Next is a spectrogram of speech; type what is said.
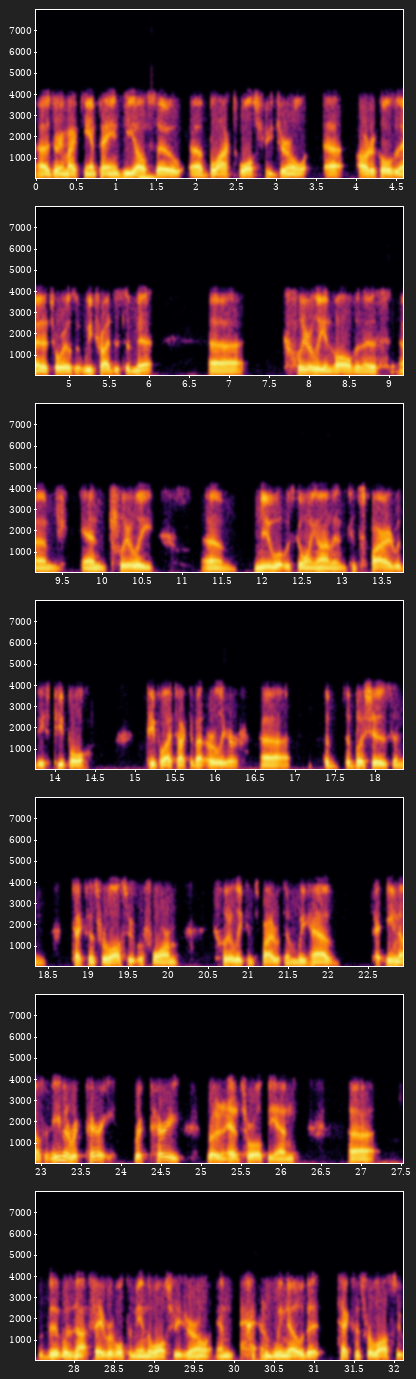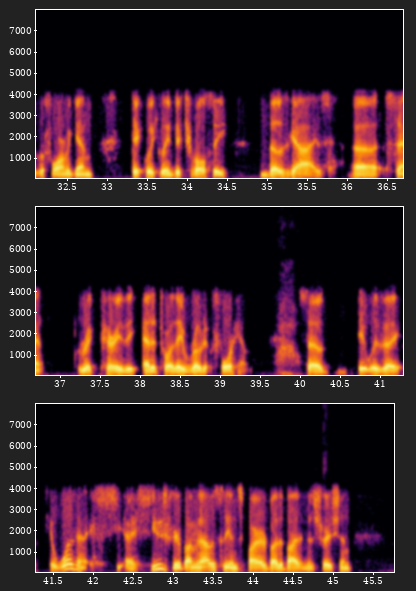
uh, during my campaign. He also uh, blocked Wall Street Journal uh, articles and editorials that we tried to submit. Uh, clearly involved in this, um, and clearly um, knew what was going on and conspired with these people, people I talked about earlier, uh, the the Bushes and Texans for Lawsuit Reform, clearly conspired with them. We have emails, and even Rick Perry. Rick Perry wrote an editorial at the end uh, that was not favorable to me in the Wall Street Journal, and and we know that Texans for Lawsuit Reform again, Dick Weekley and Dick Trabulsi, those guys uh, sent Rick Perry the editorial. They wrote it for him. So it was a it wasn't a, a huge group. I mean, obviously inspired by the Biden administration,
